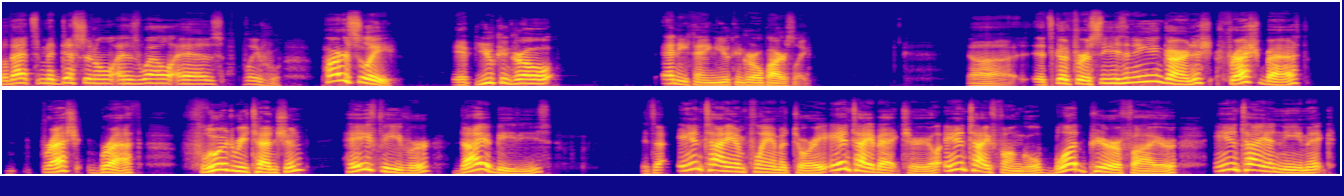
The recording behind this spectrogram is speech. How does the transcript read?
So that's medicinal as well as flavorful. Parsley. If you can grow anything, you can grow parsley. Uh, it's good for seasoning and garnish, fresh breath, fresh breath, fluid retention, hay fever, diabetes. It's an anti inflammatory, antibacterial, antifungal, blood purifier, anti anemic,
